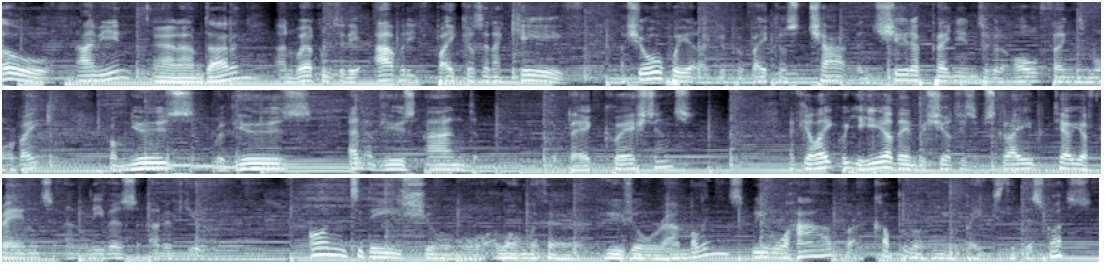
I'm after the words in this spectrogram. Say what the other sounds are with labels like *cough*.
Hello, I'm Ian, And I'm Darren. and welcome to the Average Bikers in a Cave, a show where a group of bikers chat and share opinions about all things motorbike, from news, reviews, interviews, and the big questions. If you like what you hear, then be sure to subscribe, tell your friends, and leave us a review. On today's show, along with our usual ramblings, we will have a couple of new bikes to discuss,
